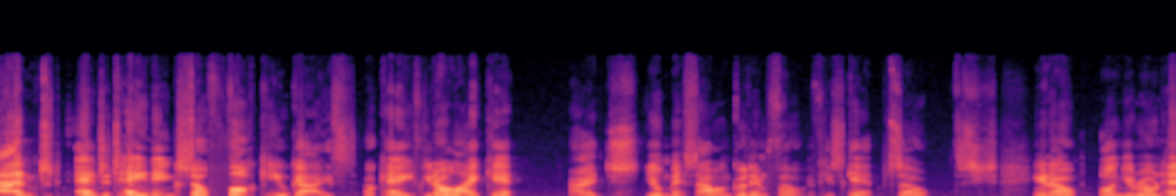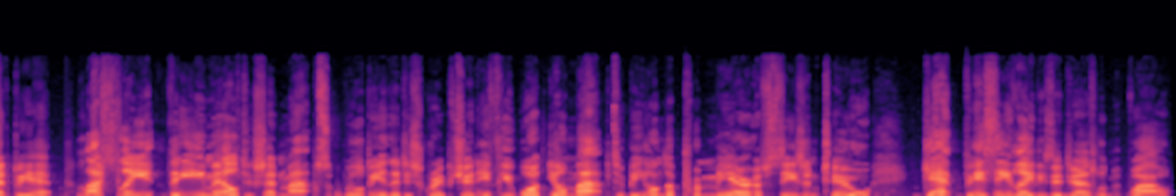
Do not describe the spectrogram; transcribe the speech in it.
and entertaining. So fuck you guys, okay? If you don't like it, I just you'll miss out on good info if you skip. So, you know, on your own head be it. Lastly, the email to send maps will be in the description. If you want your map to be on the premiere of season two, get busy, ladies and gentlemen. Wow,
